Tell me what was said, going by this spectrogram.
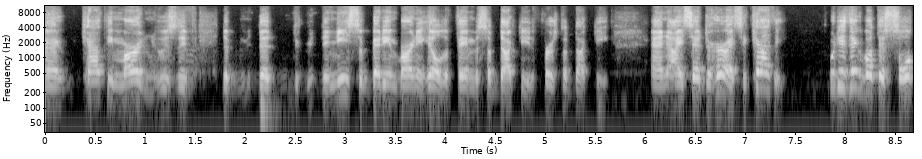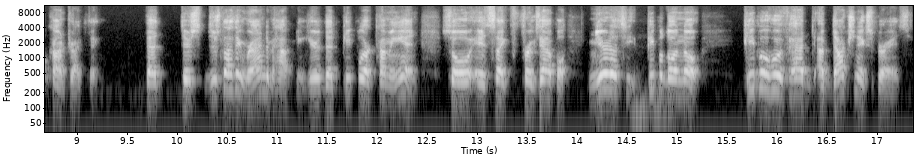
uh, Kathy Marden, who's the, the, the, the, niece of Betty and Barney Hill, the famous abductee, the first abductee. And I said to her, I said, Kathy, what do you think about this soul contract thing? That there's there's nothing random happening here. That people are coming in. So it's like, for example, near death. People don't know. People who have had abduction experience,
